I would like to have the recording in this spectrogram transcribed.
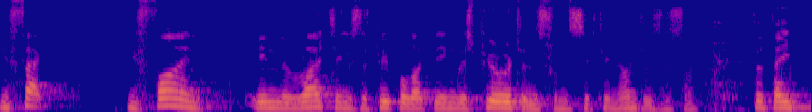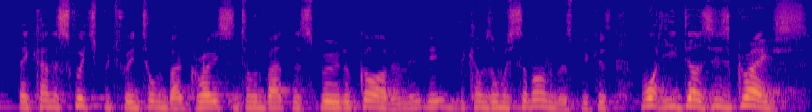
In fact, you find in the writings of people like the English Puritans from the 1600s or so that they, they kind of switch between talking about grace and talking about the Spirit of God, and it, it becomes almost synonymous because what he does is grace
